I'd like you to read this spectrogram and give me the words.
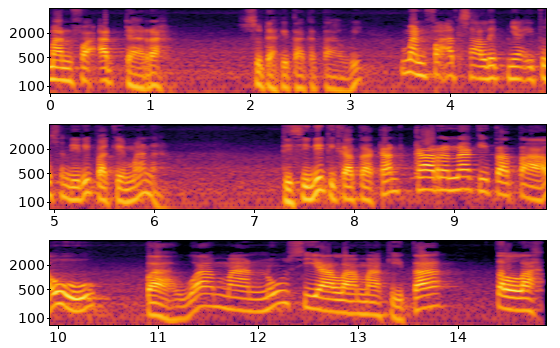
manfaat darah sudah kita ketahui, manfaat salibnya itu sendiri bagaimana? Di sini dikatakan karena kita tahu bahwa manusia lama kita telah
